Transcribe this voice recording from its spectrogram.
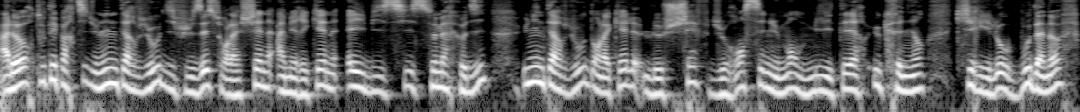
Alors, tout est parti d'une interview diffusée sur la chaîne américaine ABC ce mercredi, une interview dans laquelle le chef du renseignement militaire ukrainien Kirilo Boudanov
